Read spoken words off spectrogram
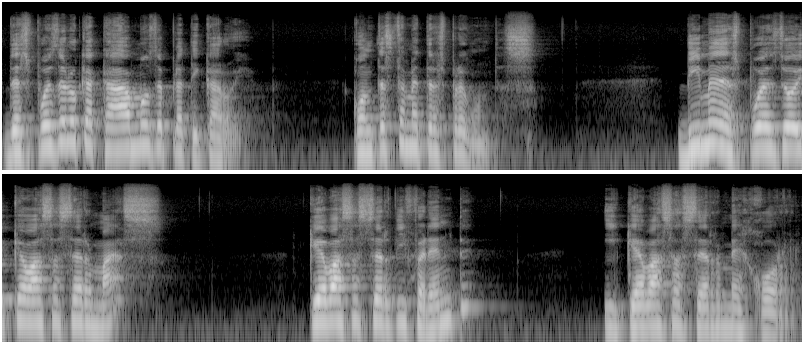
después de lo que acabamos de platicar hoy, contéstame tres preguntas. Dime después de hoy qué vas a hacer más, qué vas a hacer diferente y qué vas a hacer mejor.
